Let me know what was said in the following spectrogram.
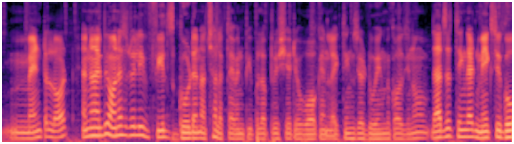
meant a lot. And I'll be honest, it really feels good and अच्छा लगता है when people appreciate your work and like things you're doing because you know that's the thing that makes you go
